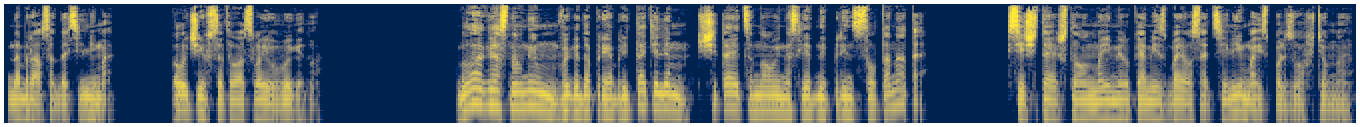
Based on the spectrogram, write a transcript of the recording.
добрался до Селима, получив с этого свою выгоду. Благо, основным выгодоприобретателем считается новый наследный принц Султаната. Все считают, что он моими руками избавился от Селима, использовав темную.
